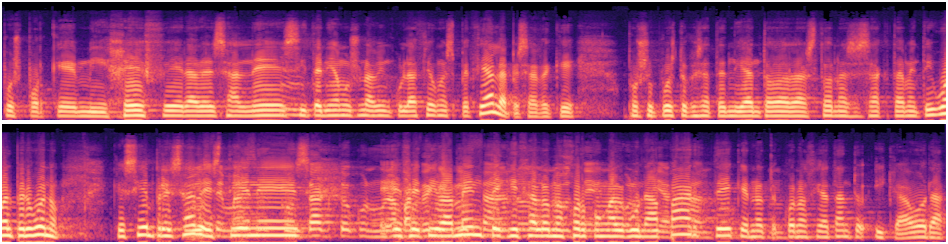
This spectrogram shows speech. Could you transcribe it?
pues porque mi jefe era del Salnés mm. y teníamos una vinculación especial, a pesar de que, por supuesto, que se atendía en todas las zonas exactamente igual. Pero bueno, que siempre, que ¿sabes? Tienes, efectivamente, quizá, quizá, no, a lo mejor no con alguna parte tanto. que no te conocía tanto y que ahora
